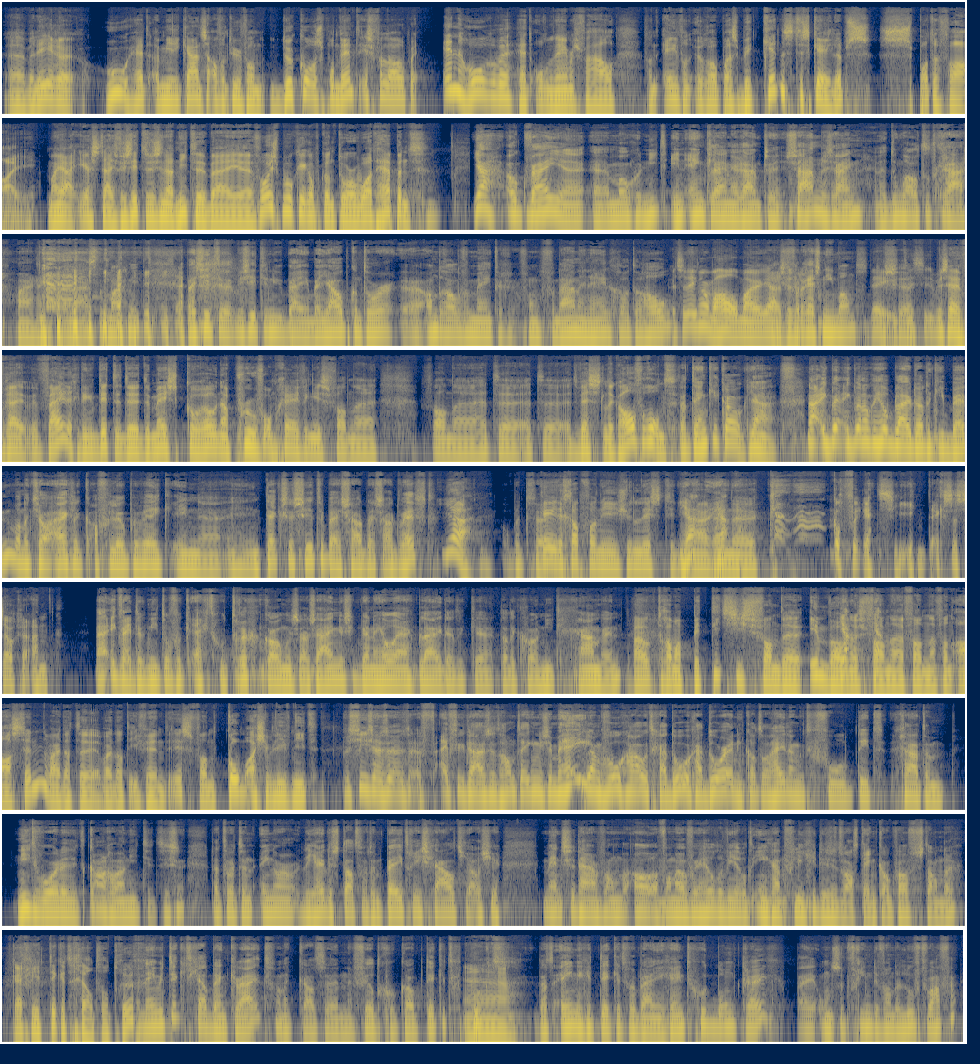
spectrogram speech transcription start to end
Uh, we leren hoe het Amerikaanse avontuur van de correspondent is verlopen. En horen we het ondernemersverhaal van een van Europa's bekendste scale-ups, Spotify. Maar ja, eerst tijd. We zitten dus inderdaad niet eh, bij uh, voicebooking op kantoor. What happened? Ja, ook wij uh, mogen niet in één kleine ruimte samen zijn. En dat doen we altijd graag, maar helaas, dat mag niet. ja. Wij zitten, we zitten nu bij, bij jou op kantoor, uh, anderhalve meter van vandaan in een hele grote hal. Het is een enorme hal, maar ja. Er is voor de rest niemand. Nee, dus, uh, is, we zijn vrij veilig. Ik denk dat dit de, de meest corona-proof omgeving is van, van uh, het, uh, het, uh, het westelijk halfrond. Dat denk ik ook, ja. Nou, ik ben, ik ben ook heel blij dat ik hier ben. Want ik zou eigenlijk afgelopen week in, in Texas zitten bij South by Southwest. Ja, op het, ken je de grap van die journalist die ja, naar ja. een conferentie in Texas zou gaan? Nou, ik weet ook niet of ik echt goed teruggekomen zou zijn. Dus ik ben heel erg blij dat ik, uh, dat ik gewoon niet gegaan ben. Er waren ook toch allemaal petities van de inwoners ja, van, ja. Uh, van, uh, van Austin, waar dat, waar dat event is. Van kom alsjeblieft niet. Precies, 50.000 handtekeningen. Ze hebben heel lang volgehouden. Het gaat door, gaat door. En ik had al heel lang het gevoel, dit gaat hem niet worden. Dit kan gewoon niet. Het is, dat wordt een enorm. Die hele stad wordt een Petri-schaaltje als je mensen daarvan van over heel de wereld in gaat vliegen. Dus het was denk ik ook wel verstandig. Krijg je je ticketgeld wel terug? Nee, mijn ticketgeld ben ik kwijt. Want ik had een veel te goedkoop ticket geboekt. Ja. Dat is enige ticket waarbij je geen goedbon kreeg. Bij onze vrienden van de Luftwaffe.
